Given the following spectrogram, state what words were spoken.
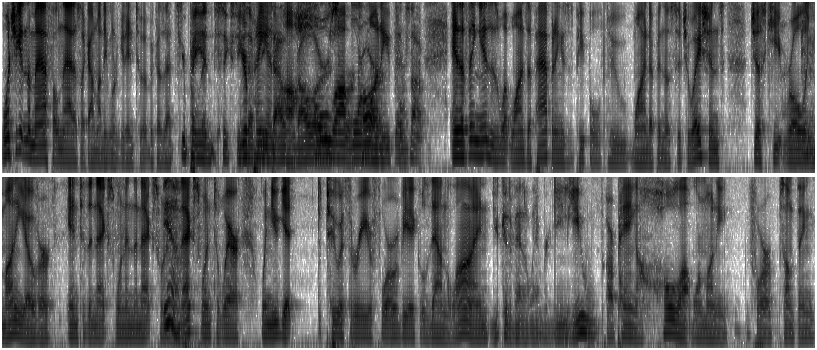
once you get in the math on that it's like i'm not even going to get into it because that's You're paying sixty, you're seventy paying a whole lot more money for, That's not. and the thing is is what winds up happening is the people who wind up in those situations just keep rolling money over into the next one and the next one Yeah. and the next one to where when you get two or three or four vehicles down the line You could have had a Lamborghini. you are paying a whole lot more money for something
